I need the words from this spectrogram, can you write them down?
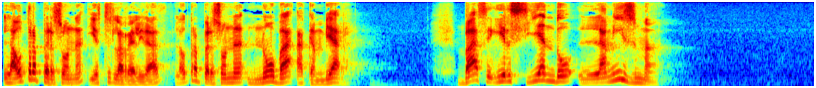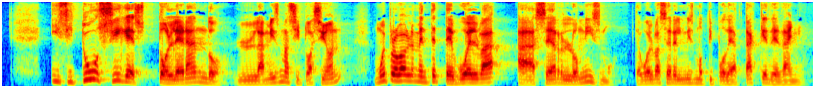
la otra persona, y esta es la realidad, la otra persona no va a cambiar. Va a seguir siendo la misma. Y si tú sigues tolerando la misma situación, muy probablemente te vuelva a hacer lo mismo, te vuelva a hacer el mismo tipo de ataque, de daño.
